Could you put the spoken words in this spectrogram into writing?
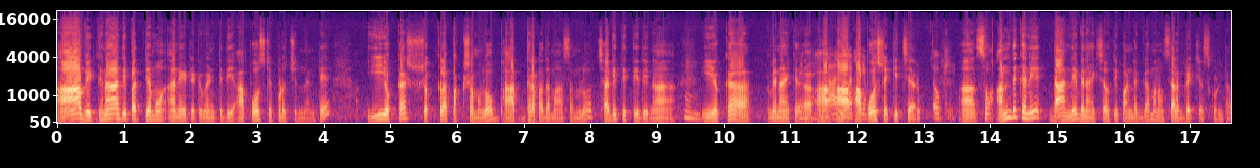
ఆ విఘ్నాధిపత్యము అనేటటువంటిది ఆ పోస్ట్ ఎప్పుడు వచ్చిందంటే ఈ యొక్క శుక్ల పక్షములో భాద్రపద మాసంలో చవితి తిదిన ఈ యొక్క వినాయక ఆ- పోస్ట్ ఎక్కిచ్చారు. సో అందుకని దాన్నే వినాయక చవితి పండుగగా మనం సెలబ్రేట్ చేసుకుంటాం.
